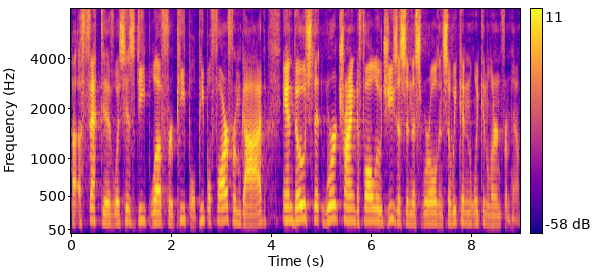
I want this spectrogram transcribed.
uh, effective was his deep love for people, people far from God, and those that were trying to follow Jesus in this world. And so we can, we can learn from him.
